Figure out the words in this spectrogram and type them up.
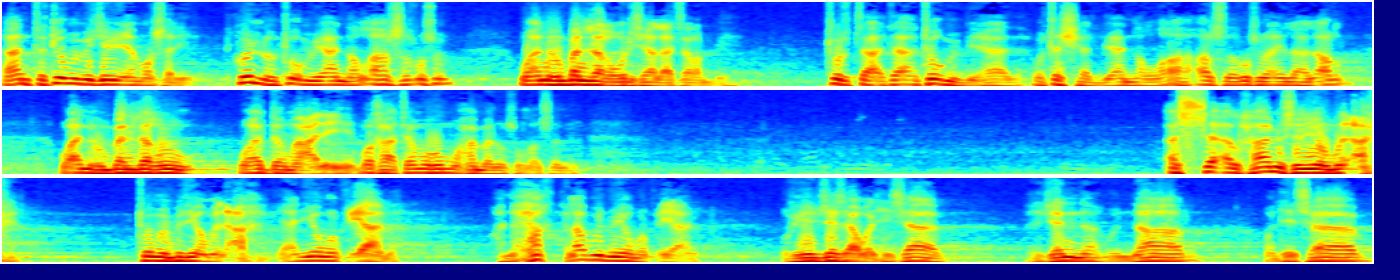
فأنت تؤمن بجميع المرسلين. كلهم تؤمن بأن الله أرسل رسل وأنهم بلغوا رسالات ربهم. تؤمن بهذا وتشهد بأن الله أرسل رسلا إلى الأرض وأنهم بلغوا وأدوا ما عليهم وخاتمهم محمد صلى الله عليه وسلم. الخامس اليوم الآخر. تؤمن باليوم الآخر يعني يوم القيامة. وأن حق لا بد من يوم القيامة. وفيه الجزاء والحساب الجنة والنار والحساب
